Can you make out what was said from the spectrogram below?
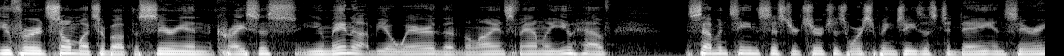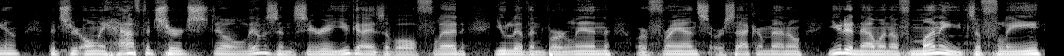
You've heard so much about the Syrian crisis. You may not be aware that in the Alliance family, you have 17 sister churches worshiping Jesus today in Syria. That you're only half the church still lives in Syria. You guys have all fled. You live in Berlin or France or Sacramento. You didn't have enough money to flee,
